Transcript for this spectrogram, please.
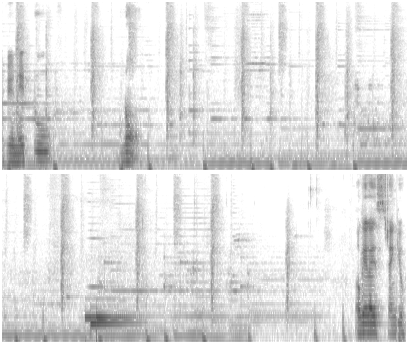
If you need to know okay guys. Thank you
